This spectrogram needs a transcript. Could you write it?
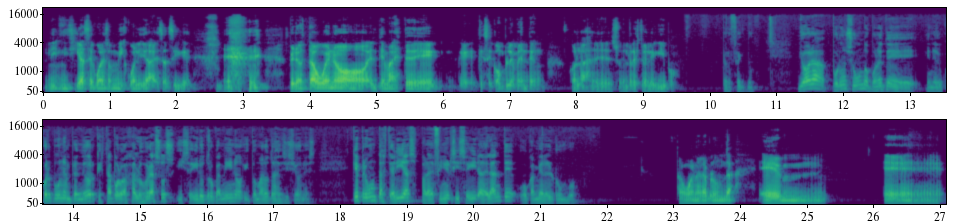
ni, siquiera sé cuáles son mis cualidades, así que... pero está bueno el tema este de que, se complementen con las del resto del equipo. Perfecto. Y ahora, por un segundo, ponete en el cuerpo de un emprendedor que está por bajar los brazos y seguir otro camino y tomar otras decisiones. ¿Qué preguntas te harías para definir si seguir adelante o cambiar el rumbo? Está buena la pregunta. Em, eh,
